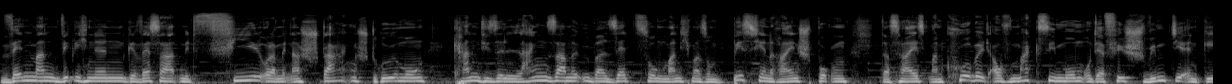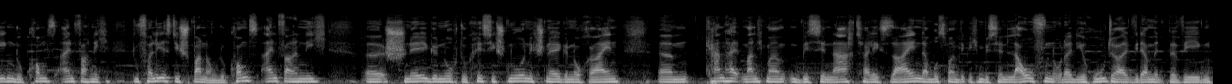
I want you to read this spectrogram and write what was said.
wenn man wirklich ein Gewässer hat mit viel oder mit einer starken Strömung, kann diese langsame Übersetzung manchmal so ein bisschen reinspucken. Das heißt, man kurbelt auf Maximum und der Fisch schwimmt dir entgegen. Du kommst einfach nicht, du verlierst die Spannung. Du kommst einfach nicht äh, schnell genug, du kriegst die Schnur nicht schnell genug rein. Ähm, kann halt manchmal ein bisschen nachteilig sein. Da muss man wirklich ein bisschen laufen oder die Route halt wieder mit bewegen.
